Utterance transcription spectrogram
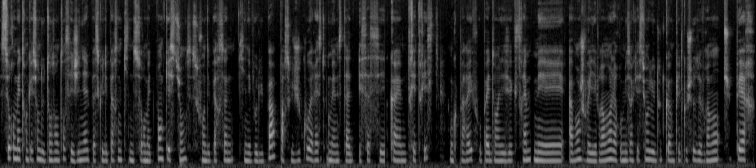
se remettre en question de temps en temps c'est génial parce que les personnes qui ne se remettent pas en question, c'est souvent des personnes qui n'est pas parce que du coup elle reste au même stade et ça c'est quand même très triste. Donc pareil, faut pas être dans les extrêmes. Mais avant je voyais vraiment la remise en question et le doute comme quelque chose de vraiment super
